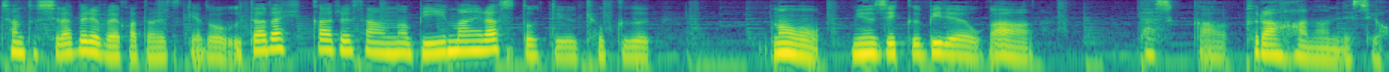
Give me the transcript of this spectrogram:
ちゃんと調べればよかったんですけど宇多田ヒカルさんの「Be My Last」っていう曲のミュージックビデオが確かプラハなんですよ。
